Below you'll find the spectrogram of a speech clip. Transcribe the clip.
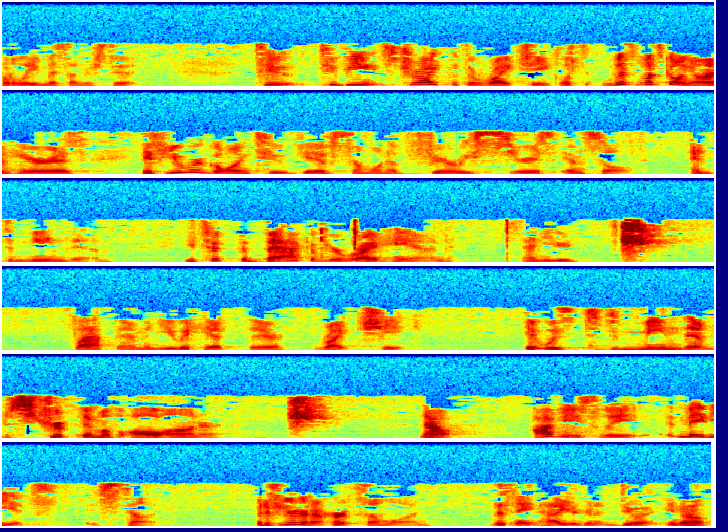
totally misunderstood. To, to be strike with the right cheek. What's, what's going on here is if you were going to give someone a very serious insult and demean them, you took the back of your right hand and you slap them and you would hit their right cheek. It was to demean them, to strip them of all honor. Now, obviously, maybe it's, it's stung. But if you're going to hurt someone, this ain't how you're going to do it, you know?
